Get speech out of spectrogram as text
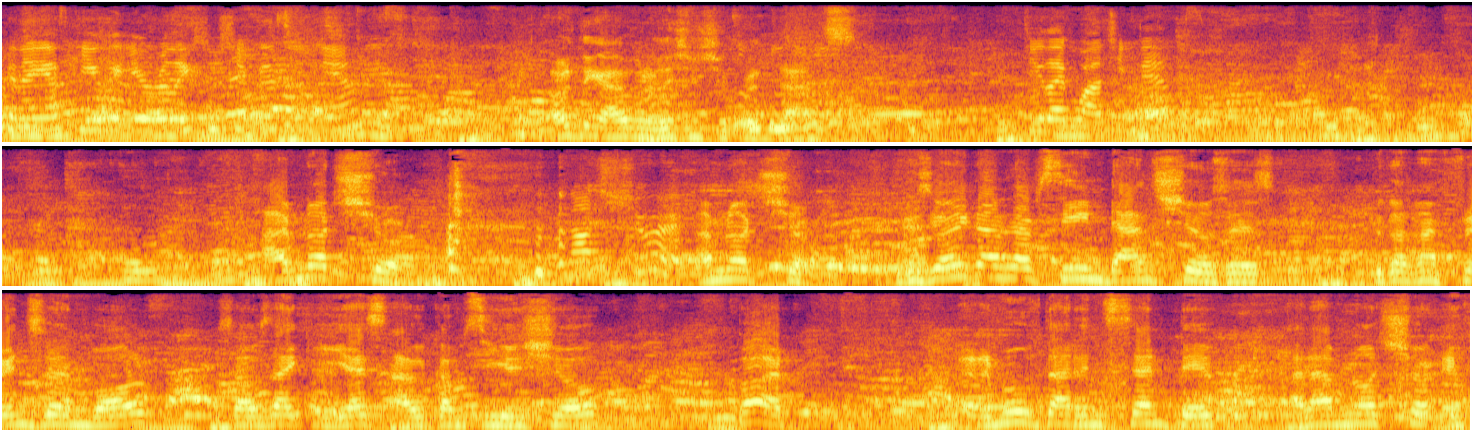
Can I ask you what your relationship is with dance? I don't think I have a relationship with dance. Do you like watching dance? I'm not sure. Not sure. I'm not sure. Because the only times I've seen dance shows is because my friends are involved. So I was like, yes, I will come see your show. But remove that incentive, and I'm not sure if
